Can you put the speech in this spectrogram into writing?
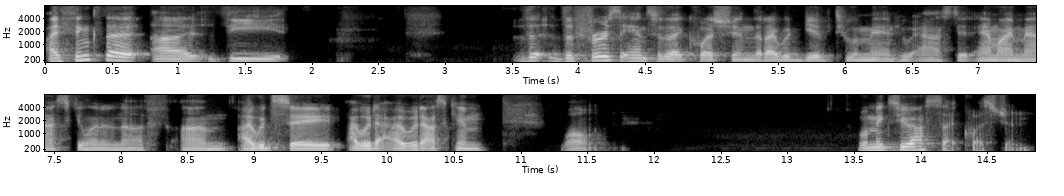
I think that uh, the the the first answer to that question that I would give to a man who asked it, "Am I masculine enough?" Um, I would say I would I would ask him, "Well, what makes you ask that question?"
